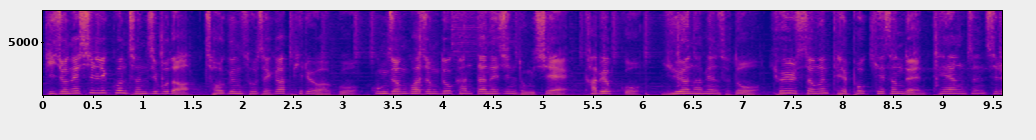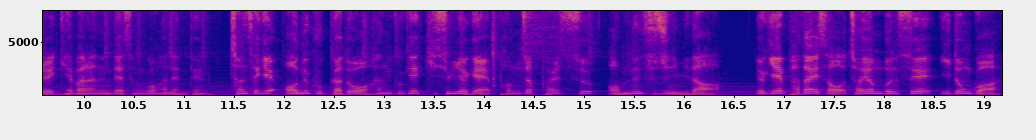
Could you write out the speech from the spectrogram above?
기존의 실리콘 전지보다 적은 소재가 필요하고 공정 과정도 간단해진 동시에 가볍고 유연하면서도 효율성은 대폭 개선된 태양 전지를 개발하는 데 성공하는 등 전 세계 어느 국가도 한국의 기술력에 범접할 수 없는 수준입니다. 여기에 바다에서 저염분수의 이동과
